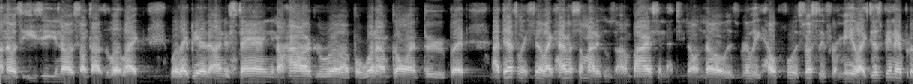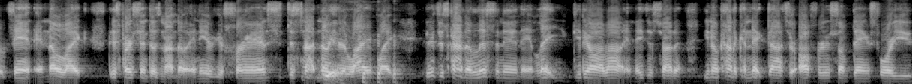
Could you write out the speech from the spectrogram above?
I know it's easy, you know, sometimes to look like, will they be able to understand, you know, how I grew up or what I'm going through. But I definitely feel like having somebody who's unbiased and that you don't know is really helpful, especially for me. Like just being able to vent and know, like, this person does not know any of your friends, does not know yeah. your life. Like, they're just kind of listening and letting you get it all out and they just try to you know kind of connect dots or offer some things for you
